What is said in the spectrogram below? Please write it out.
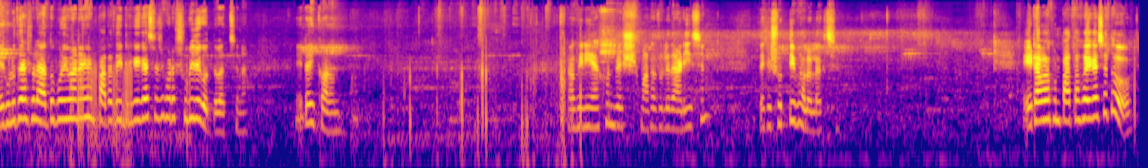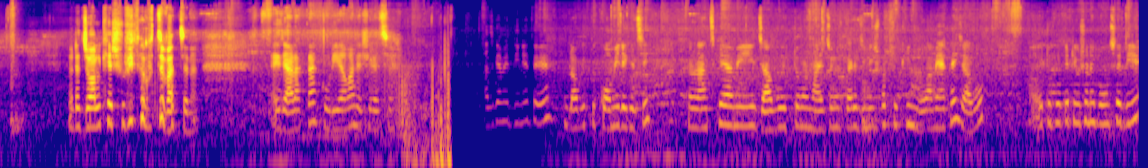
এগুলোতে আসলে এত পরিমাণে পাতা দিয়ে ঢেকে গেছে যে ওটা সুবিধে করতে পারছে না। এটাই কারণ। নিয়ে এখন বেশ মাথা তুলে দাঁড়িয়েছেন। দেখে সত্যিই ভালো লাগছে। এটাও এখন পাতা হয়ে গেছে তো। এটা জল খেয়ে সুবিধা করতে পারছে না। এই যে আর একটা কুড়ি আমার এসে গেছে। আজকে আমি দিনেতে ব্লগ একটু কমই রেখেছি। কারণ আজকে আমি যাব একটু আমার মায়ের জন্য কয়েকটা জিনিসপত্র কিনবো। আমি একাই যাব। ওইটুকুকে টিউশনে পৌঁছে দিয়ে,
